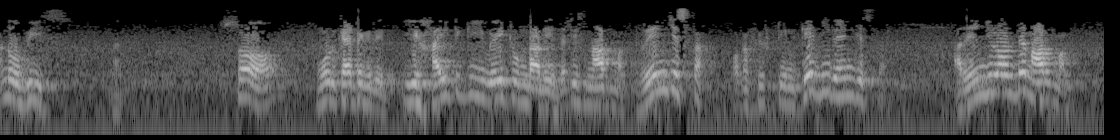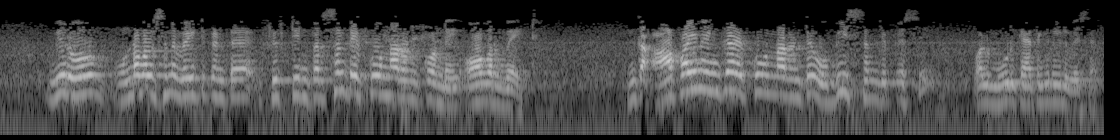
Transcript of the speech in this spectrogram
and obese so మూడు కేటగిరీలు. ఈ హైట్కి ఈ వెయిట్ ఉండాలి. దట్ ఈస్ నార్మల్ రేంజ్ ఇస్తాం. ఒక ఫిఫ్టీన్ కేజీ రేంజ్ ఇస్తాం. ఆ రేంజ్లో ఉంటే నార్మల్ మీరు ఉండవలసిన వెయిట్ కంటే ఫిఫ్టీన్ పర్సెంట్ ఎక్కువ ఉన్నారనుకోండి ఓవర్ వెయిట్ ఇంకా ఆ పైన ఇంకా ఎక్కువ ఉన్నారంటే ఒబీస్ అని చెప్పేసి వాళ్ళు మూడు కేటగిరీలు వేశారు.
